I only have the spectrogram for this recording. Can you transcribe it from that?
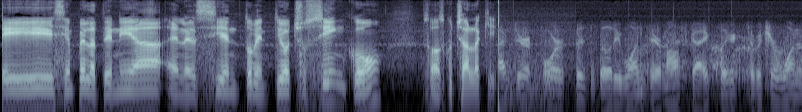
Y siempre la tenía en el 128.5. So, vamos a escucharla aquí. visibility 10, mile sky clear, temperature 11,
